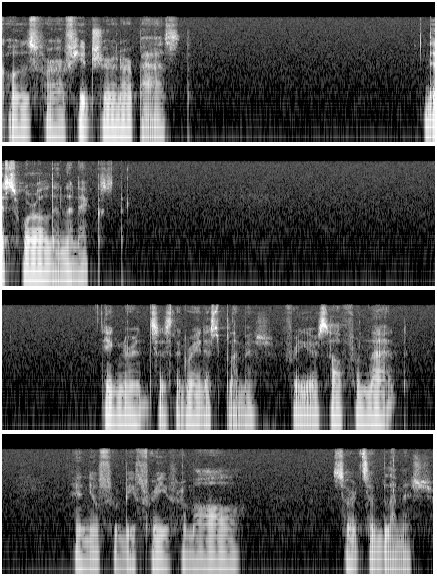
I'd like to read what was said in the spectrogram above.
It goes for our future and our past. This world and the next. Ignorance is the greatest blemish. Free yourself from that and you'll be free from all sorts of blemish.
